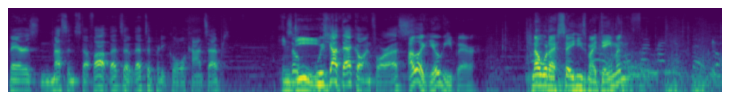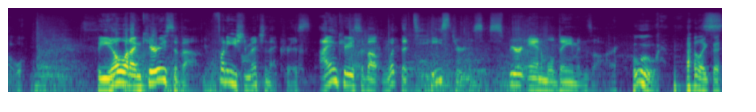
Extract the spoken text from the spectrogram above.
bears messing stuff up. That's a that's a pretty cool concept. Indeed. So we've got that going for us. I like Yogi Bear. Now, would I say he's my Damon? So many of them. No. But you know what I'm curious about? Funny you should mention that, Chris. I am curious about what the Tasters' spirit animal daemons are. Ooh, I like that.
